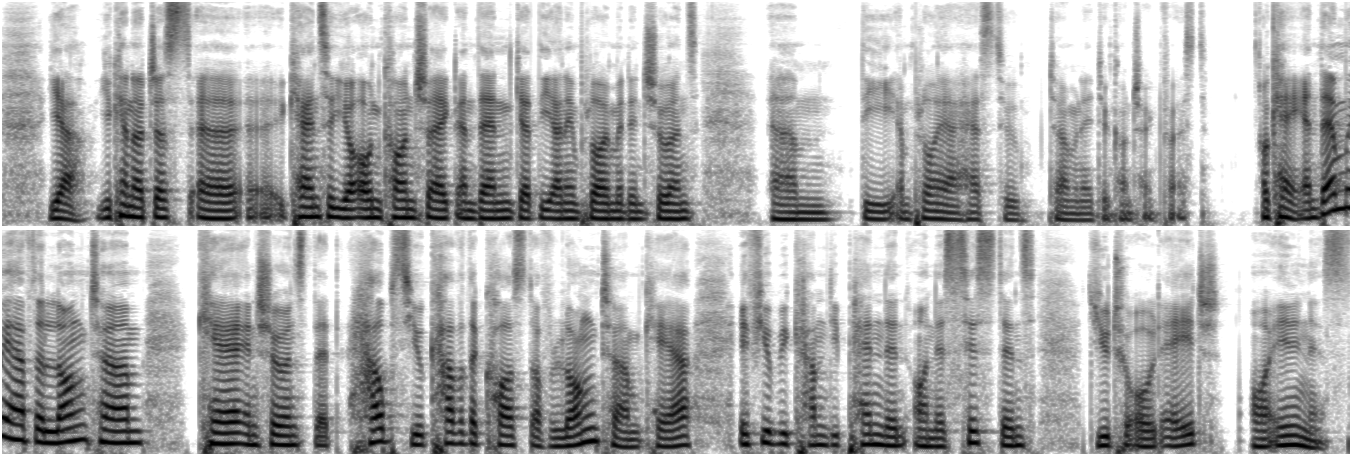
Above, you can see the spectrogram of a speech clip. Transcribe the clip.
yeah you cannot just uh, uh, cancel your own contract and then get the unemployment insurance. Um, the employer has to terminate your contract first. Okay and then we have the long-term care insurance that helps you cover the cost of long-term care if you become dependent on assistance due to old age or illness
